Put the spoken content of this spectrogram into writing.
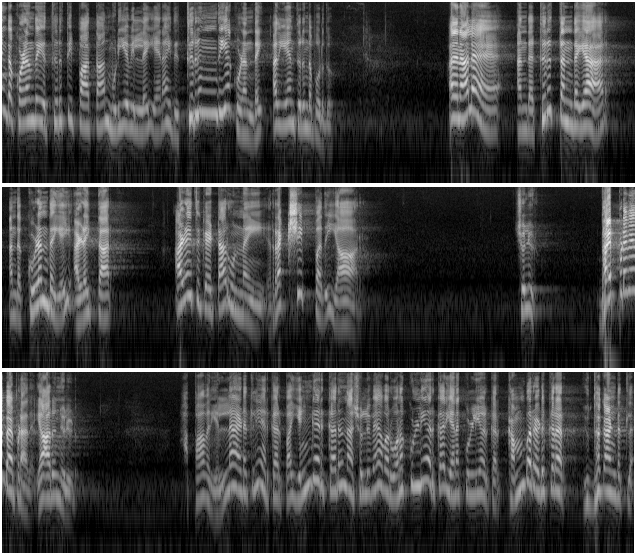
இந்த குழந்தையை திருத்தி பார்த்தான் முடியவில்லை. ஏன்னா இது திருந்திய குழந்தை. அது ஏன் திருந்த போகிறது அதனால அந்த திருத்தந்தையார் அந்த குழந்தையை அழைத்தார். அழைத்து கேட்டார் உன்னை ரட்சிப்பது யார்? சொல்லிடு. பயப்படவே பயப்படாத யாருன்னு சொல்லிடு. அப்பா அவர் எல்லா இடத்துலையும் இருக்காருப்பா. எங்கே இருக்காருன்னு நான் சொல்லுவேன். அவர் உனக்குள்ளேயும் இருக்கார் எனக்குள்ளேயும் இருக்கார். கம்பர் எடுக்கிறார் யுத்த காண்டத்தில்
